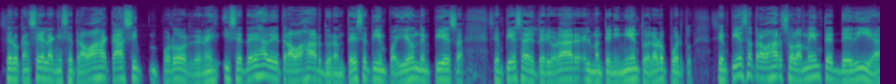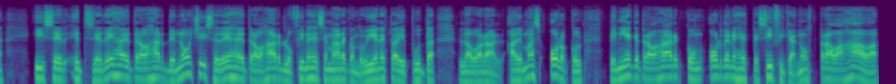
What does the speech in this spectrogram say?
se lo cancelan y se trabaja casi por órdenes y se deja de trabajar durante ese tiempo. Ahí es donde empieza, se empieza a deteriorar el mantenimiento del aeropuerto. Se empieza a trabajar solamente de día y se, eh, se, deja de trabajar de noche y se deja de trabajar los fines de semana cuando viene esta disputa laboral. Además, Oracle tenía que trabajar con órdenes específicas, no trabajaba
